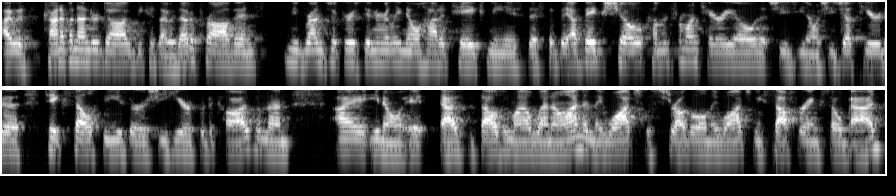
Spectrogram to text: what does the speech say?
I was kind of an underdog because I was out of province. New Brunswickers didn't really know how to take me. Is this the a big show coming from Ontario that she's you know she's just here to take selfies or is she here for the cause? And then I you know it as the thousand mile went on and they watched the struggle and they watched me suffering so bad.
